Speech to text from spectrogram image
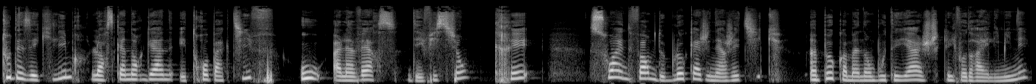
Tout déséquilibre, lorsqu'un organe est trop actif ou, à l'inverse, déficient, crée soit une forme de blocage énergétique, un peu comme un embouteillage qu'il faudra éliminer,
